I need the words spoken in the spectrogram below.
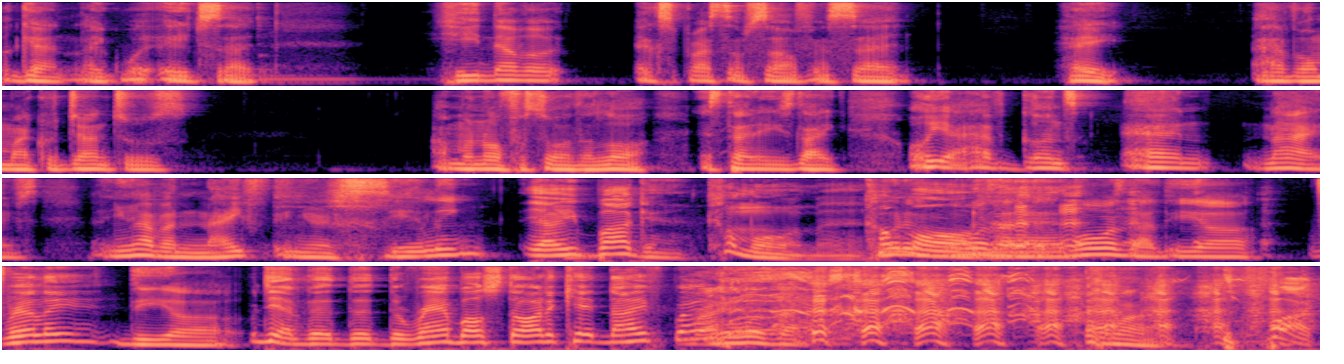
again, like what H said, he never expressed himself and said, "Hey, I have all my credentials." I'm an officer of the law. Instead, he's like, "Oh yeah, I have guns and knives, and you have a knife in your ceiling." Yeah, he bugging. Come on, man. Come What is- what on, was man. that? What was that? The uh, Really? the uh, Yeah, the, the the Rambo starter kit knife, bro. what was that? Come on, Fuck.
